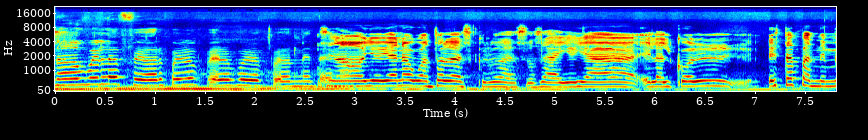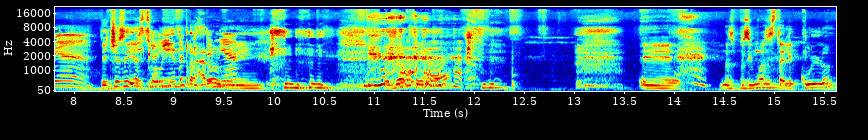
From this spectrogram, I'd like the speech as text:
No, fue lo peor, fue lo peor, fue lo peor, neta. No, yo ya no aguanto las crudas. O sea, yo ya. El alcohol. Esta pandemia. De hecho, ese día estuvo bien raro, tenía- güey. Esa peda. eh, nos pusimos hasta el culo.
